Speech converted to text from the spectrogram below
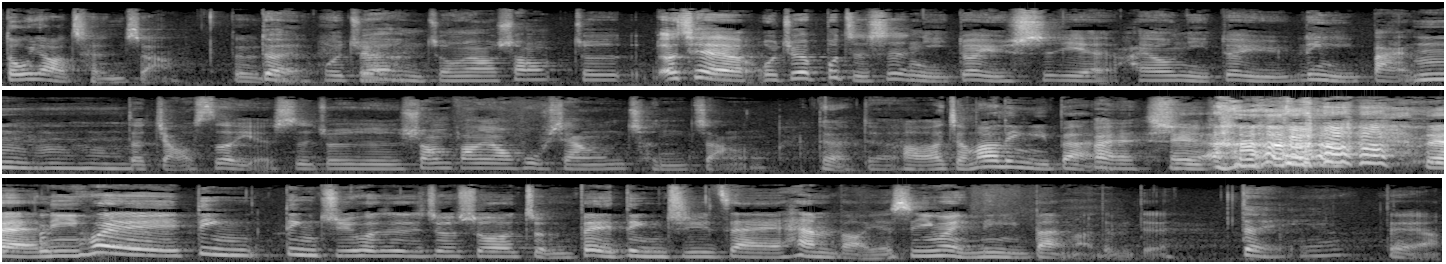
都要成长。对不对？对，我觉得很重要。双就是，而且我觉得不只是你对于事业，还有你对于另一半，嗯嗯嗯的角色也是，就是双方要互相成长。对对，好了，讲到另一半，哎，是，对，你会定定居，或者是就是说准备定居在汉堡，也是因为你另一半嘛，对不对？对。对啊，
